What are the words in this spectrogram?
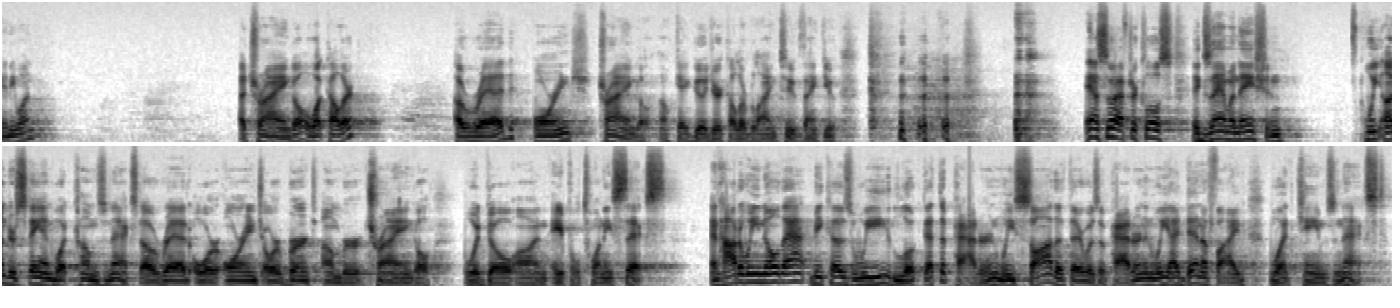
Anyone? A triangle. What color? A red, orange triangle. Okay, good. You're colorblind too. Thank you. and so after close examination, we understand what comes next. A red or orange or burnt umber triangle would go on April 26th. And how do we know that? Because we looked at the pattern, we saw that there was a pattern, and we identified what came next.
